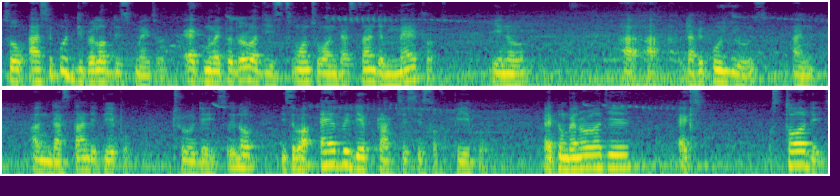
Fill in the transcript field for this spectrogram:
so as people develop this method, ethnomethodologists want to understand the method, you know, uh, uh, that people use and understand the people through this. You know, it's about everyday practices of people. Ethnomethodology studies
